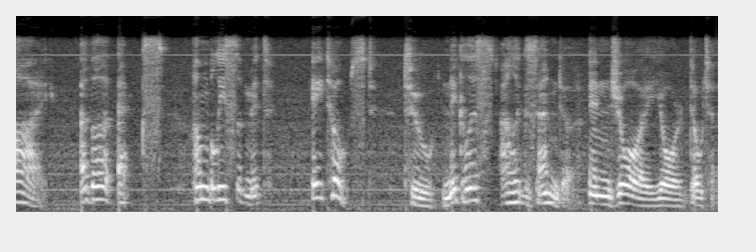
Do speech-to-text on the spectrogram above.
I, Eva X, humbly submit a toast to Nicholas Alexander. Enjoy your Dota.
